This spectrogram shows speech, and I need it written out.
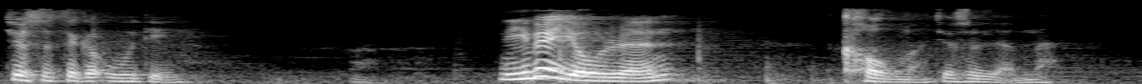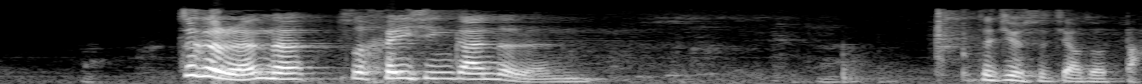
就是这个屋顶，里面有人口嘛，就是人嘛。这个人呢是黑心肝的人，这就是叫做党。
